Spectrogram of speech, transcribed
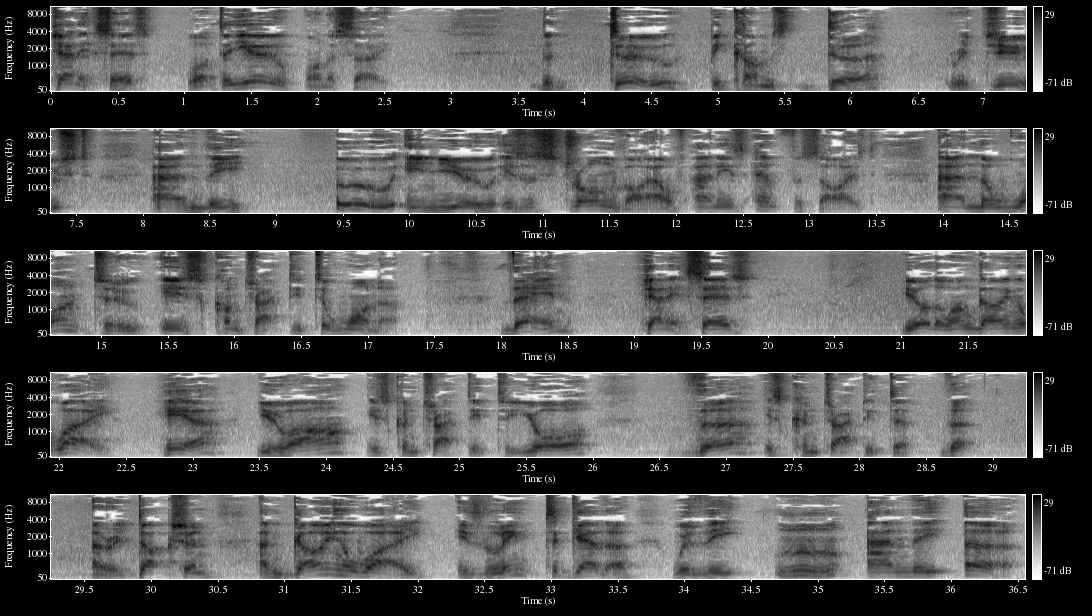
Janet says, What do you want to say? The do becomes d, reduced, and the oo in you is a strong valve and is emphasized, and the want to is contracted to wanna. Then Janet says, You're the one going away. Here, you are is contracted to your, the is contracted to the, a reduction, and going away is linked together with the mm and the er.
